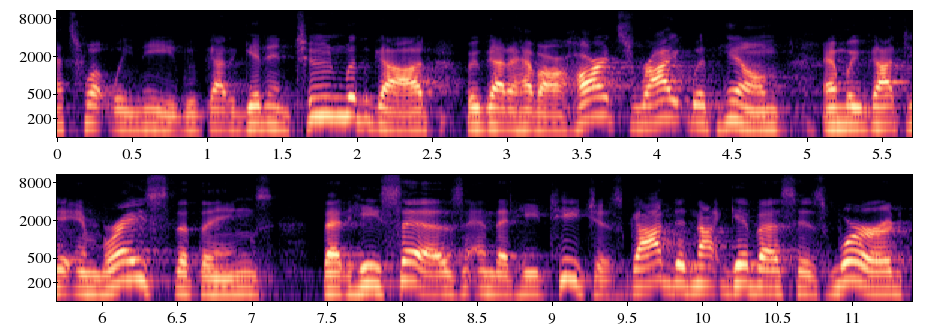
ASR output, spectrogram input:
That's what we need. We've got to get in tune with God. We've got to have our hearts right with Him, and we've got to embrace the things that He says and that He teaches. God did not give us His Word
